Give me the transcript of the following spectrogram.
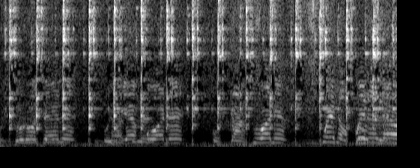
òdòrò kwero kwero lẹ ọ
